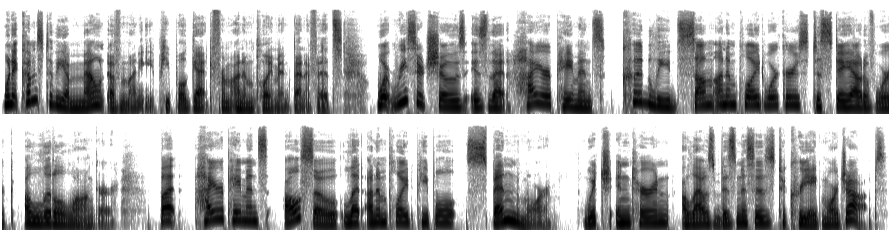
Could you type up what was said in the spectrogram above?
When it comes to the amount of money people get from unemployment benefits, what research shows is that higher payments could lead some unemployed workers to stay out of work a little longer. But higher payments also let unemployed people spend more which in turn allows businesses to create more jobs.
